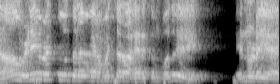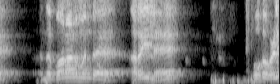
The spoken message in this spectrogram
நான் வெளியுறவுத்துறை அமைச்சராக இருக்கும்போது என்னுடைய அந்த பாராளுமன்ற அறையில போக வழி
